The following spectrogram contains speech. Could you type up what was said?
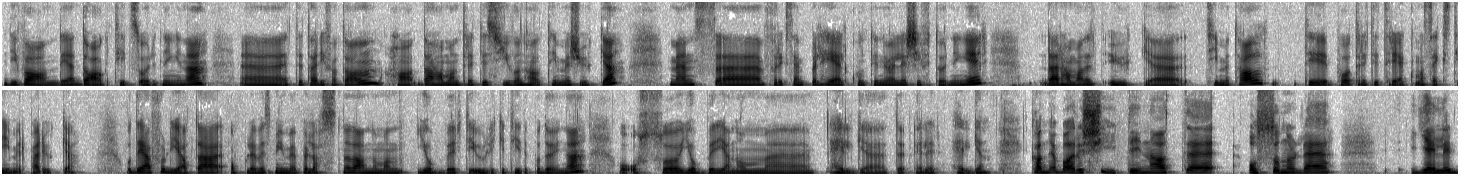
de vanlige dagtidsordningene eh, etter tariffavtalen, da har man 37,5 timers uke. Mens eh, f.eks. helkontinuelle skiftordninger, der har man et uketimetall på 33,6 timer per uke. Og det er fordi at det oppleves mye mer belastende da, når man jobber til ulike tider på døgnet, og også jobber gjennom eh, helge, helgen. Kan jeg bare skyte inn at eh, også når det gjelder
